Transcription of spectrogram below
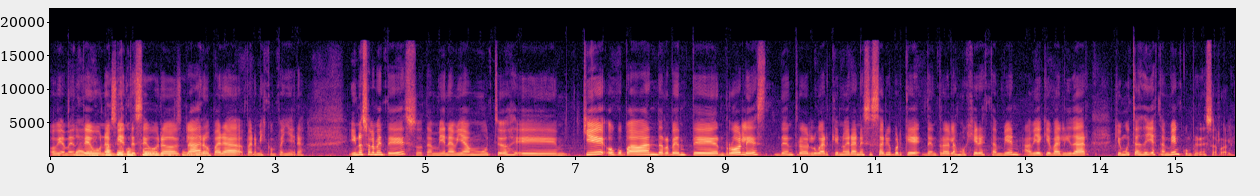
obviamente, Claro, un ambiente seguro, claro, para, para mis compañeras. Y no solamente eso, también había muchos eh, que ocupaban de repente roles dentro del lugar que no era necesario porque dentro de las mujeres también había que validar que muchas de ellas también cumplen esos roles.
